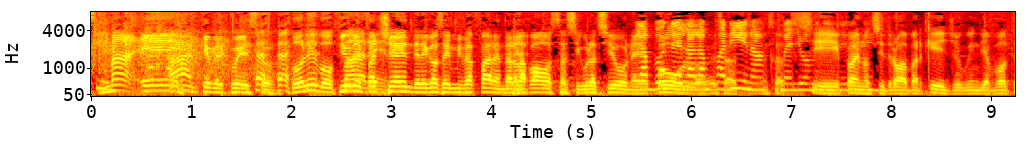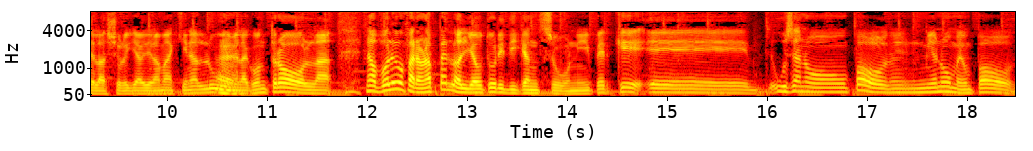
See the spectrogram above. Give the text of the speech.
Sì. Ma eh, Anche per questo. volevo Più fare le faccende, le cose che mi fa fare, andare alla Eh. posta, assicurazione, La bolle- bollo, la lampadina, esatto, come esatto. gli uomini. Sì, poi non si trova parcheggio, quindi a volte lascio le chiavi della macchina a lui, Eh. me la controlla. No, volevo fare un appello agli autori di canzoni perché eh, usano un po' il mio nome un po'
